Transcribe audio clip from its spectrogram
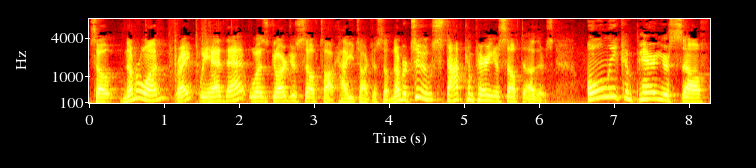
So, number one, right, we had that was guard your self talk, how you talk to yourself. Number two, stop comparing yourself to others. Only compare yourself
